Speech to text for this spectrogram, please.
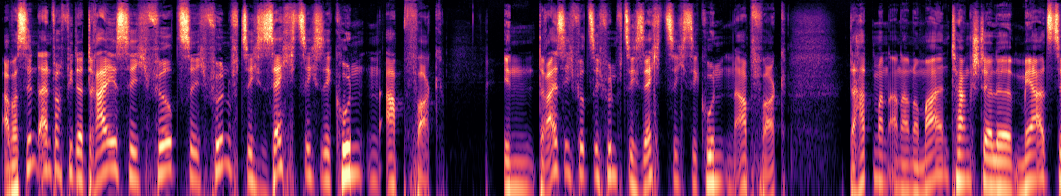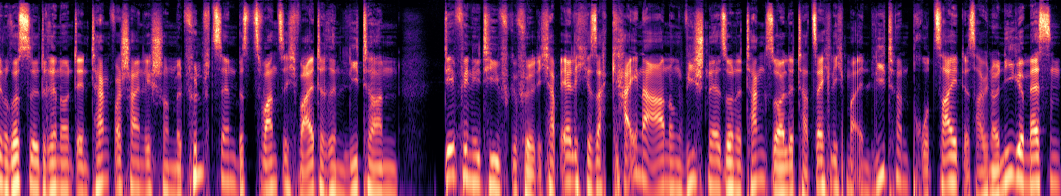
Aber es sind einfach wieder 30, 40, 50, 60 Sekunden Abfuck. In 30, 40, 50, 60 Sekunden Abfuck da hat man an einer normalen Tankstelle mehr als den Rüssel drin und den Tank wahrscheinlich schon mit 15 bis 20 weiteren Litern definitiv gefüllt. Ich habe ehrlich gesagt keine Ahnung, wie schnell so eine Tanksäule tatsächlich mal in Litern pro Zeit ist. Habe ich noch nie gemessen.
